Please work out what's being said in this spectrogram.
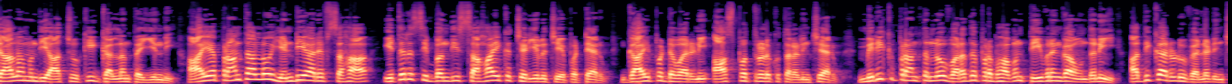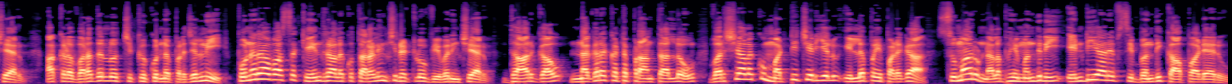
చాలా మంది ఆచూకీ గల్లంతయ్యింది. ఆయా ప్రాంతాల్లో ఎన్డీఆర్ఎఫ్ సహా ఇతర సిబ్బంది సహాయక చర్యలు చేపట్టారు. గాయపడ్డ వారిని ఆసుపత్రులకు తరలించారు. మిరిక్ ప్రాంతంలో వరద ప్రభావం తీవ్రంగా ఉందని అధికారులు వెల్లడించారు. అక్కడ వరదల్లో చిక్కు కోలుకున్న ప్రజల్ని పునరావాస కేంద్రాలకు తరలించినట్లు వివరించారు. ధార్గావ్ నగరకట ప్రాంతాల్లో వర్షాలకు మట్టి చర్యలు ఇళ్ళపై పడగా సుమారు నలభై మందిని ఎన్డీఆర్ఎఫ్ సిబ్బంది కాపాడారు.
